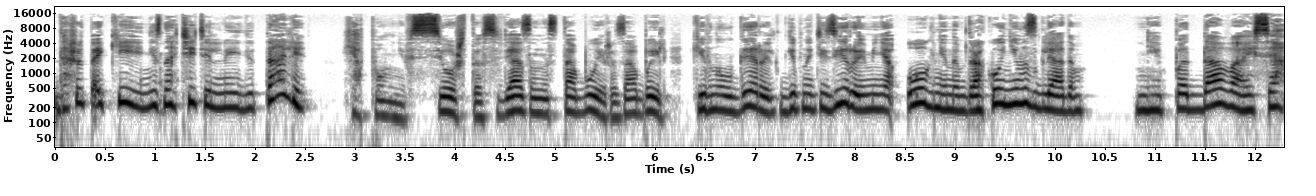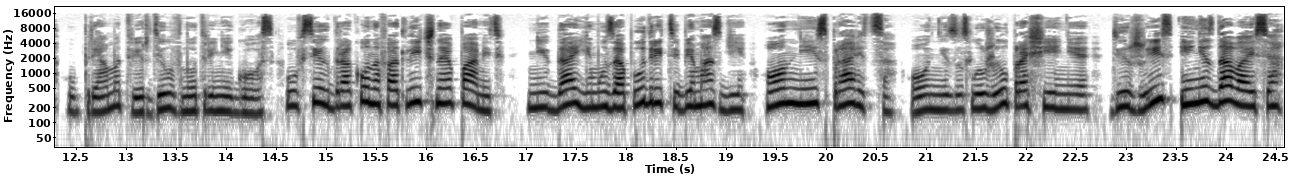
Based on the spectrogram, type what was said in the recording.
Даже такие незначительные детали?» «Я помню все, что связано с тобой, Розабель», — кивнул Геральт, гипнотизируя меня огненным драконьим взглядом. «Не поддавайся», — упрямо твердил внутренний голос. «У всех драконов отличная память. Не дай ему запудрить тебе мозги. Он не исправится. Он не заслужил прощения. Держись и не сдавайся».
